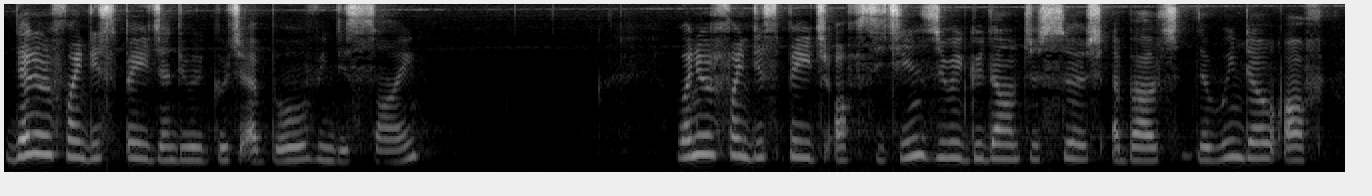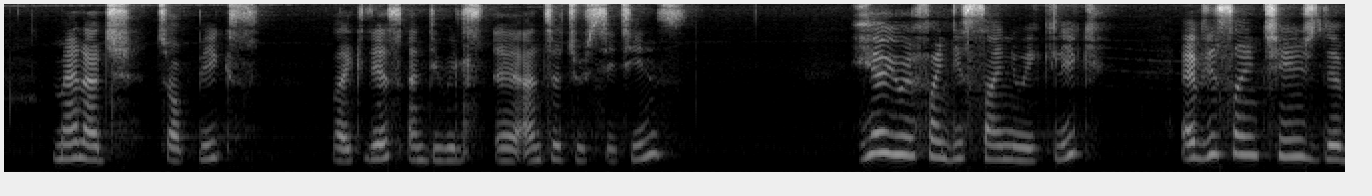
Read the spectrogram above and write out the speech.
Then will find this page and will go to above in this sign when you find this page of settings, you will go down to search about the window of manage top picks like this and you will uh, enter to settings. Here you will find this sign we click. If this sign change the,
